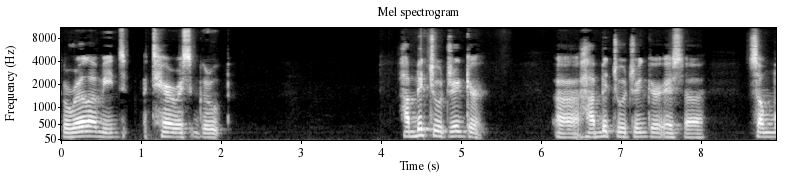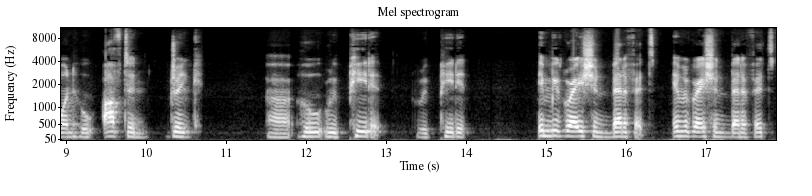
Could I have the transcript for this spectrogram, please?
Guerrilla means a terrorist group. Habitual drinker. Uh, habitual drinker is uh, someone who often drink uh, who repeated repeated immigration benefits. Immigration benefits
